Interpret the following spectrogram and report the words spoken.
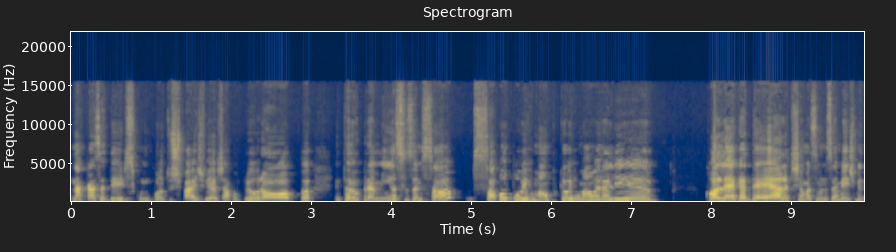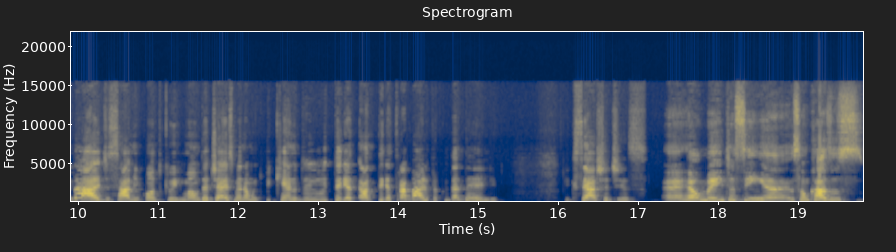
na casa deles com- enquanto os pais viajavam para Europa. Então, para mim, a Suzane só, só poupou o irmão porque o irmão era Uhum. ali colega dela, tinha mais ou menos a mesma idade, sabe? Enquanto que o irmão da Jasmine era muito pequeno e teria, ela teria trabalho para cuidar dele. O que, que você acha disso? É, realmente, assim, é, são casos.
